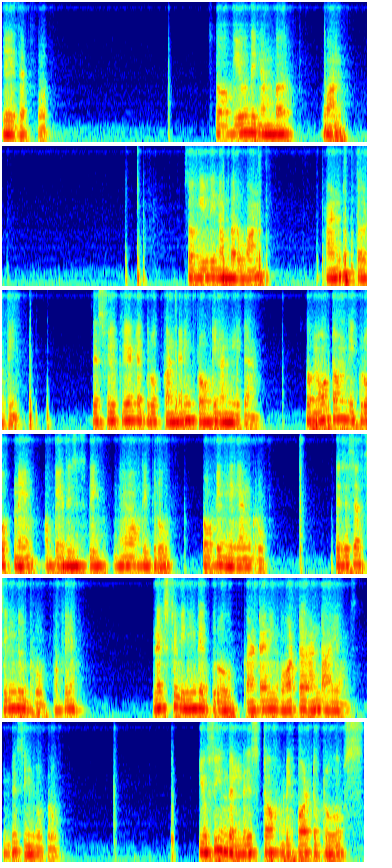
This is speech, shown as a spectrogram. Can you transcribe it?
jz4 so give the number 1 so give the number 1 and 13 this will create a group containing protein and ligand. So note down the group name. Okay this is the name of the group protein ligand group. This is a single group okay? Next we need a group containing water and ions in the single group. You see in the list of default groups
